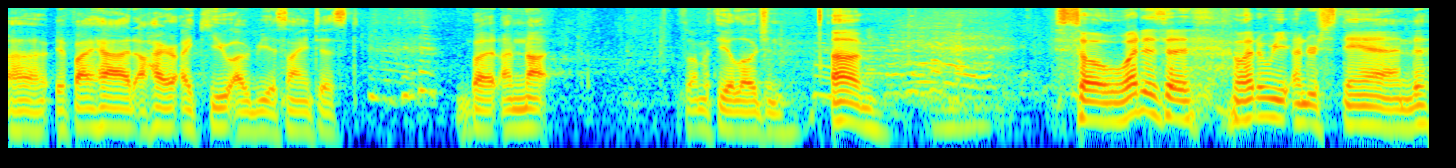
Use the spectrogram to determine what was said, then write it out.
Uh, if I had a higher IQ, I would be a scientist, but I'm not, so I'm a theologian. Um, so, what is it? What do we understand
